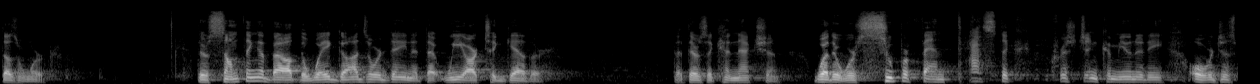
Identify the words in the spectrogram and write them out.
Doesn't work. There's something about the way God's ordained it that we are together, that there's a connection, whether we're super fantastic Christian community or we're just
